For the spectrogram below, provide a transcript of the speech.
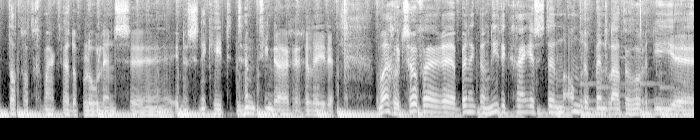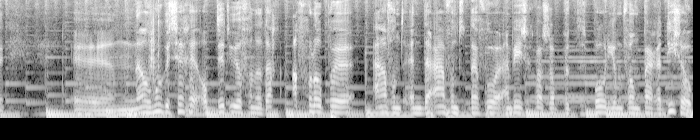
dat wat gemaakt werd op Lowlands... eh, in een snikheet tien dagen geleden. Maar goed, zover eh, ben ik nog niet. Ik ga eerst een andere band laten horen die... nou, hoe moet ik het zeggen, op dit uur van de dag... afgelopen avond en de avond daarvoor aanwezig was op het podium van Paradiso.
